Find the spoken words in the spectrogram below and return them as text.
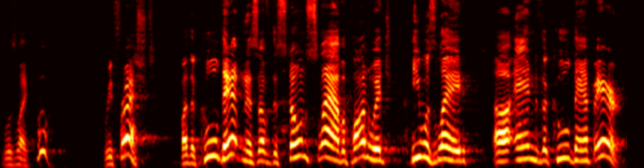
was like, whew, refreshed by the cool dampness of the stone slab upon which he was laid uh, and the cool, damp air.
